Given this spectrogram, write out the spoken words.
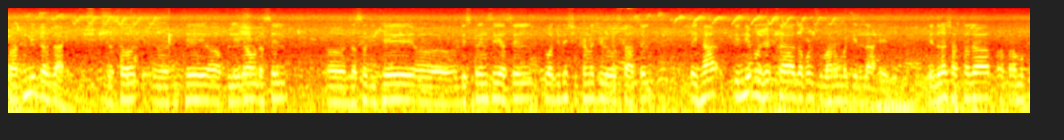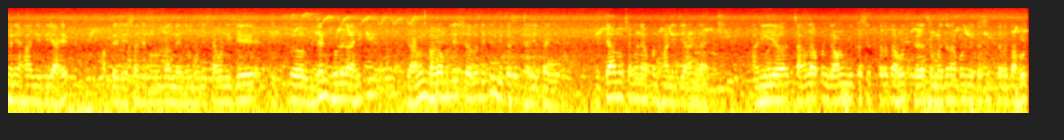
प्राथमिक गरजा आहेत जसं अ, तिथे प्लेग्राऊंड असेल जसं तिथे डिस्पेन्सरी असेल किंवा तिथे शिक्षणाची व्यवस्था असेल तर ह्या तिन्ही प्रोजेक्टचा आज आपण शुभारंभ केलेला आहे. केंद्र शासनाचा प्रामुख्याने हा निधी आहे. आपल्या देशाचे पंतप्रधान नरेंद्र मोदी साहेबांनी जे एक विजन ठेवलेलं आहे की ग्रामीण भागामधली शहरं देखील विकसित झाली पाहिजे त्या अनुषंगाने आपण हा निधी आणला आहे आणि चांगला चांगलं आपण ग्राउंड विकसित करत आहोत खेळाचं मैदान आपण विकसित करत आहोत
